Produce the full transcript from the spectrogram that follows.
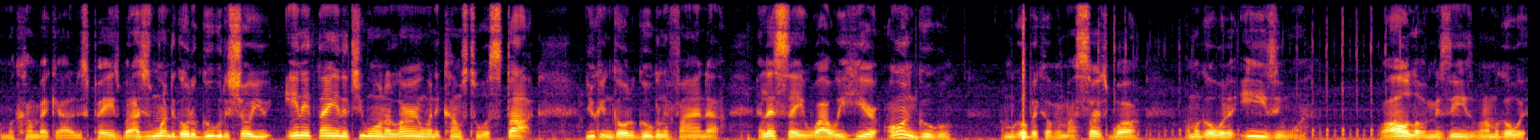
I'm gonna come back out of this page, but I just wanted to go to Google to show you anything that you want to learn when it comes to a stock. You can go to Google and find out. And let's say while we're here on Google, I'm gonna go back up in my search bar. I'm gonna go with an easy one. Well, all of them is easy, but I'm gonna go with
